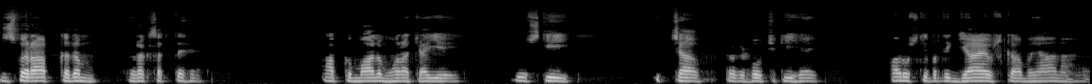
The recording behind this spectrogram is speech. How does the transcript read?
जिस पर आप कदम रख सकते हैं। आपको मालूम होना चाहिए कि उसकी इच्छा प्रकट हो चुकी है और उसकी प्रतिज्ञाएँ उसका बयान है।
